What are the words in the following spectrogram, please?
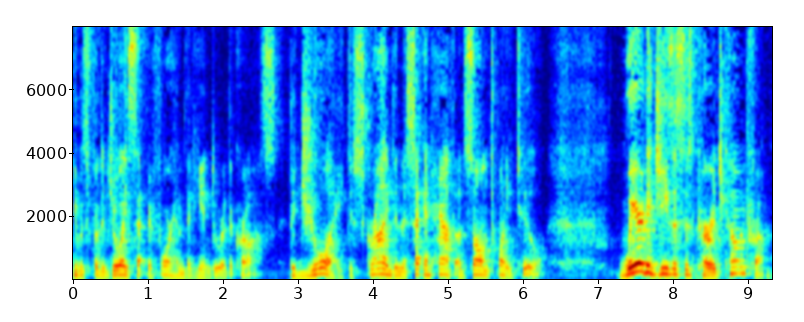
It was for the joy set before him that he endured the cross. The joy described in the second half of Psalm 22. Where did Jesus' courage come from?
